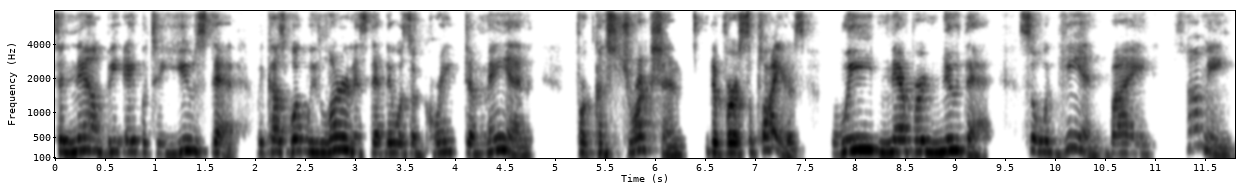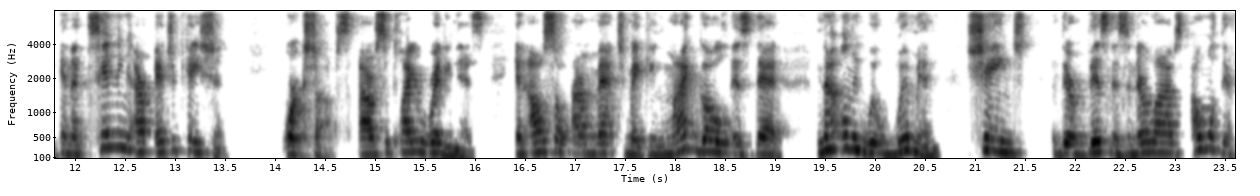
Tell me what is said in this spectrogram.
to now be able to use that. Because what we learned is that there was a great demand for construction diverse suppliers. We never knew that. So, again, by coming and attending our education workshops, our supplier readiness, and also our matchmaking. My goal is that not only will women change their business and their lives, I want their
